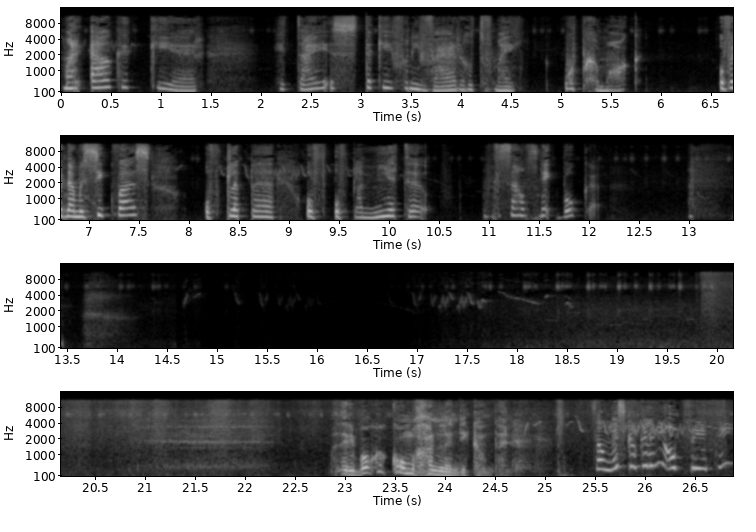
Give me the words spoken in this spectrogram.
Maar elke keer het hy 'n stukkie van die wêreld vir my oopgemaak. Of dit nou musiek was of klippe of of planete of selfs net bokke. Wanneer die bokke kom, gaan hulle in die kamp in. Sal miskien hulle nie opvreet nie?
